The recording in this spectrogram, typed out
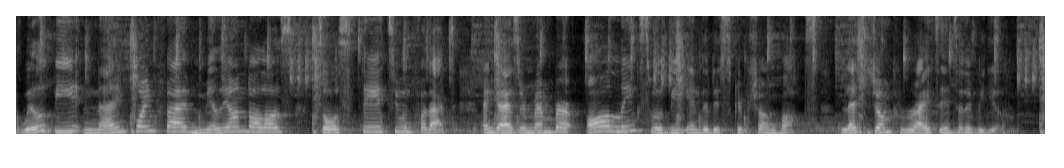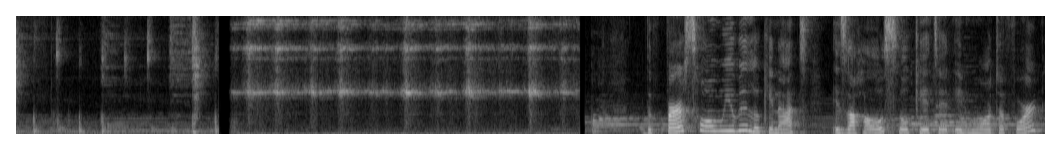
will be $9.5 million, so stay tuned for that. And guys, remember, all links will be in the description box. Let's jump right into the video. The first home we'll be looking at is a house located in Waterford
